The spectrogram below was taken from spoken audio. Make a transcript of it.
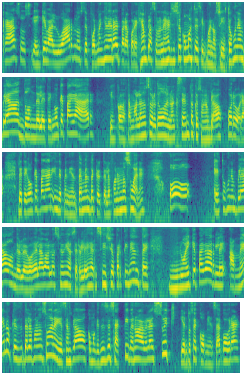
casos y hay que evaluarlos de forma en general para, por ejemplo, hacer un ejercicio como este, decir, bueno, si esto es un empleado donde le tengo que pagar, y cuando estamos hablando sobre todo de no exentos, que son empleados por hora, le tengo que pagar independientemente que el teléfono no suene, o esto es un empleado donde luego de la evaluación y hacer el ejercicio pertinente, no hay que pagarle a menos que ese teléfono suene y ese empleado como que se active, ¿no? Abre el switch y entonces comienza a cobrar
